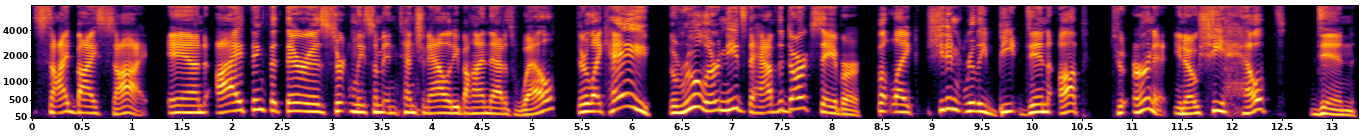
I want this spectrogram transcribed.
side by side. And I think that there is certainly some intentionality behind that as well. They're like, hey, the ruler needs to have the dark saber. But like, she didn't really beat Din up to earn it. You know, she helped Din.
